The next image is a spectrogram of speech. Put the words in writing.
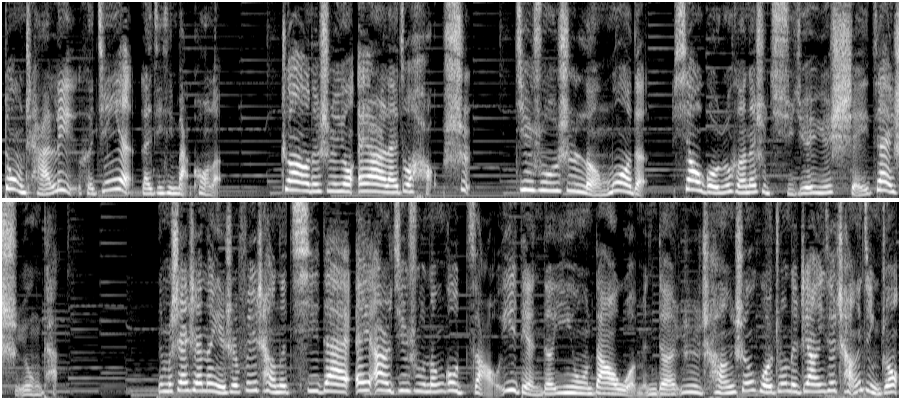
洞察力和经验来进行把控了。重要的是用 AR 来做好事。技术是冷漠的，效果如何呢？是取决于谁在使用它。那么珊珊呢，也是非常的期待 AR 技术能够早一点的应用到我们的日常生活中的这样一些场景中。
